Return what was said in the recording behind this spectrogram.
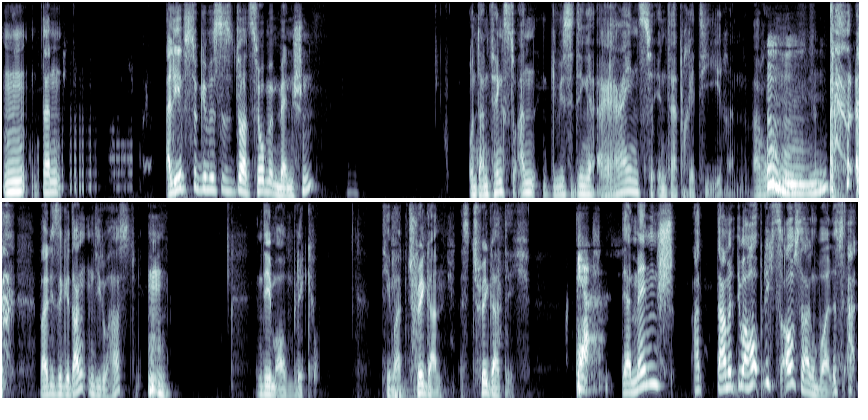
Mm, Dann erlebst du gewisse Situationen mit Menschen und dann fängst du an, gewisse Dinge rein zu interpretieren. Warum? Mhm. Weil diese Gedanken, die du hast, in dem Augenblick, Thema triggern, es triggert dich. Ja, Der Mensch hat damit überhaupt nichts aussagen wollen. Es hat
